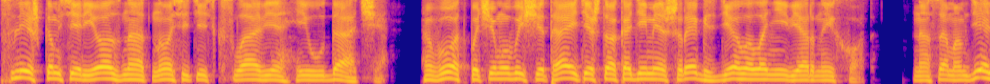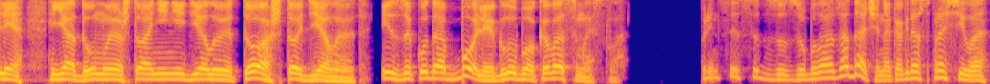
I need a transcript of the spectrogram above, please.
слишком серьезно относитесь к славе и удаче. Вот почему вы считаете, что Академия Шрек сделала неверный ход. На самом деле, я думаю, что они не делают то, что делают, из-за куда более глубокого смысла. Принцесса Дзудзу была озадачена, когда спросила,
